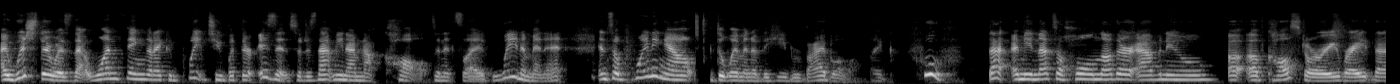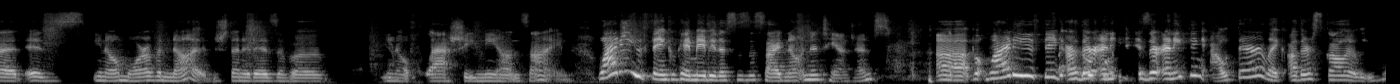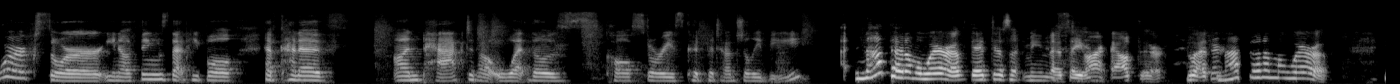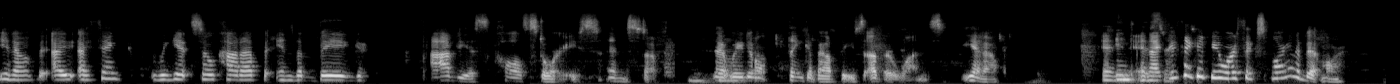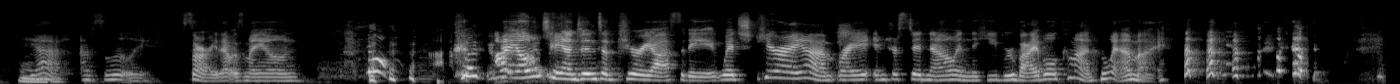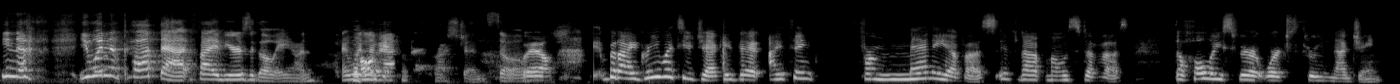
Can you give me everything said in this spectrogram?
I wish there was that one thing that I could point to, but there isn't. So does that mean I'm not called? And it's like, wait a minute. And so pointing out the women of the Hebrew Bible, like, whew, that i mean that's a whole nother avenue of, of call story right? That is you know more of a nudge than it is of a you know flashy neon sign. Why do you think okay maybe this is a side note and a tangent uh but why do you think are there any is there anything out there like other scholarly works or you know things that people have kind of unpacked about what those call stories could potentially be? Not that i'm aware of. That doesn't mean that they aren't out there but sure. not that I'm aware of. You know, I, I think we get so caught up in the big, obvious call stories and stuff mm-hmm. that we don't think about these other ones, you know. And, and I do think it'd be worth exploring a bit more. Yeah, absolutely. Sorry, that was my own no, my own tangent of curiosity, which here I am, right? Interested now in the Hebrew Bible. Come on, who am I? you know, you wouldn't have caught that five years ago, Ann. I wouldn't have asked that question. So, well, but I agree with you, Jackie, that I think for many of us, if not most of us, the Holy Spirit works through nudging,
